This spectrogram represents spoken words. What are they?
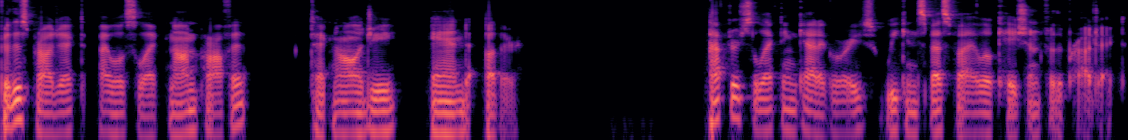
For this project, I will select nonprofit, technology, and other. After selecting categories, we can specify a location for the project.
